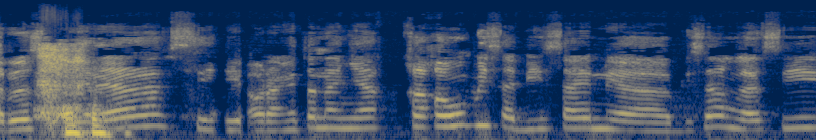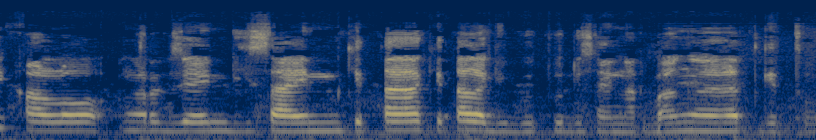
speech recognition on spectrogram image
Terus akhirnya si orang itu nanya, "Kak, kamu bisa desain ya? Bisa nggak sih kalau ngerjain desain kita, kita lagi butuh desainer banget gitu."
